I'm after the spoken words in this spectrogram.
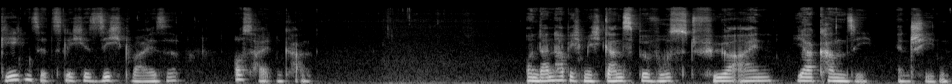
gegensätzliche Sichtweise aushalten kann. Und dann habe ich mich ganz bewusst für ein Ja kann sie entschieden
